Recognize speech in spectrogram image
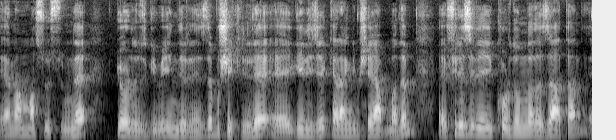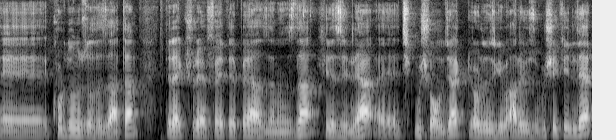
hemen masa üstümde Gördüğünüz gibi indirdiğinizde bu şekilde e, gelecek. Herhangi bir şey yapmadım. E, Frezile'yi kurduğumda da zaten e, kurduğunuzda da zaten direkt şuraya FTP yazdığınızda Frezilla e, çıkmış olacak. Gördüğünüz gibi arayüzü bu şekilde.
